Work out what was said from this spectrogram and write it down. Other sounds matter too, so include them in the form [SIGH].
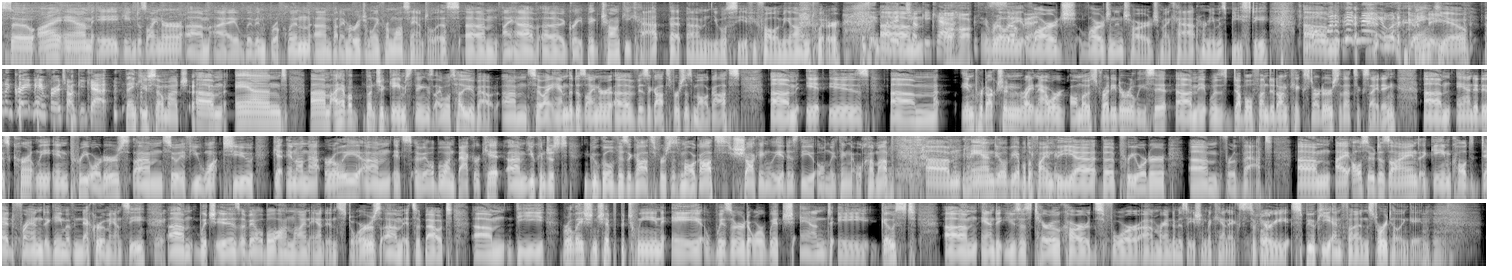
So, I am a game designer. Um, I live in Brooklyn, um, but I'm originally from Los Angeles. Um, I have a great big chunky cat that um, you will see if you follow me on Twitter. [LAUGHS] It's a good Um, chunky cat. uh-huh. Really so large, large and in charge. My cat. Her name is Beastie. [LAUGHS] Oh, what a Um, good name! [LAUGHS] What a, thank name. you. what a great name for a chunky cat. Thank you so much. Um, and um, I have a bunch of games things I will tell you about. Um, so I am the designer of Visigoths versus Mallgoths. Um, it is. Um, in production right now. We're almost ready to release it. Um, it was double funded on Kickstarter, so that's exciting. Um, and it is currently in pre orders. Um, so if you want to get in on that early, um, it's available on BackerKit. Um, you can just Google Visigoths versus Mallgoths. Shockingly, it is the only thing that will come up. Um, and you'll be able to find the, uh, the pre order for that. Um, I also designed a game called Dead Friend, a game of necromancy, um, which is available online and in stores. Um, it's about um, the relationship between a wizard or witch and a ghost, um, and it uses tarot cards for um, randomization mechanics. It's a very spooky and fun storytelling game.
